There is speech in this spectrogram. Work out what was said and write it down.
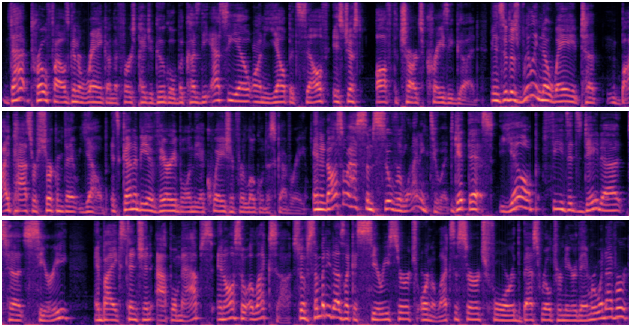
that profile is going to rank on the first page of Google because the SEO on Yelp itself is just off the charts crazy good. And so there's really no way to bypass or circumvent Yelp. It's going to be a variable in the equation for local discovery. And it also has some silver lining to it. Get this Yelp feeds its data to Siri and by extension, Apple Maps, and also Alexa. So if somebody does like a Siri search or an Alexa search for the best realtor near them or whatever,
